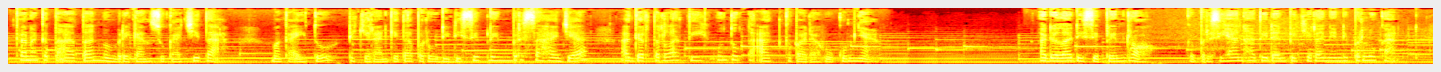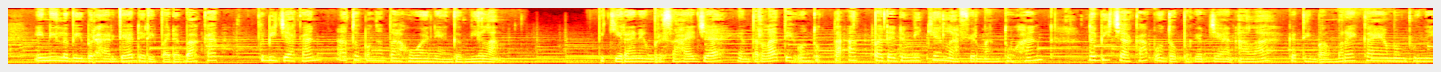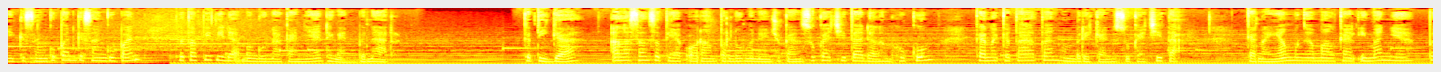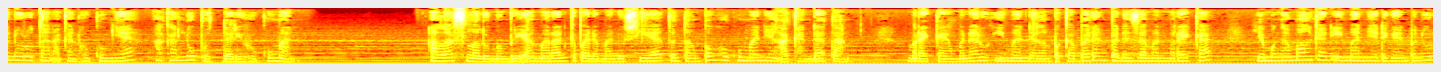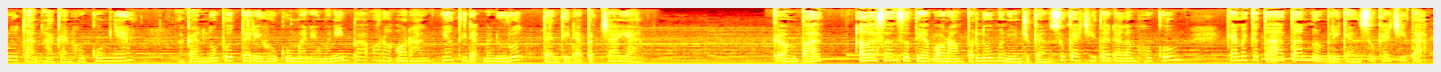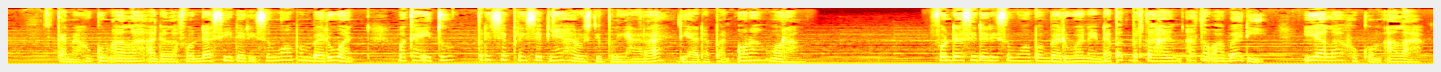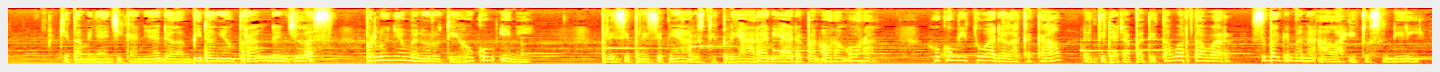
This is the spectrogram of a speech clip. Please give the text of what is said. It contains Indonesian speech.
karena ketaatan memberikan sukacita. Maka itu, pikiran kita perlu didisiplin bersahaja agar terlatih untuk taat kepada hukumnya. Adalah disiplin roh, kebersihan hati dan pikiran yang diperlukan. Ini lebih berharga daripada bakat, kebijakan, atau pengetahuan yang gemilang. Pikiran yang bersahaja, yang terlatih untuk taat pada demikianlah firman Tuhan, lebih cakap untuk pekerjaan Allah ketimbang mereka yang mempunyai kesanggupan-kesanggupan tetapi tidak menggunakannya dengan benar. Ketiga, alasan setiap orang perlu menunjukkan sukacita dalam hukum karena ketaatan memberikan sukacita. Karena yang mengamalkan imannya, penurutan akan hukumnya akan luput dari hukuman. Allah selalu memberi amaran kepada manusia tentang penghukuman yang akan datang. Mereka yang menaruh iman dalam pekabaran pada zaman mereka, yang mengamalkan imannya dengan penurutan akan hukumnya, akan luput dari hukuman yang menimpa orang-orang yang tidak menurut dan tidak percaya. Keempat, alasan setiap orang perlu menunjukkan sukacita dalam hukum karena ketaatan memberikan sukacita karena hukum Allah adalah fondasi dari semua pembaruan, maka itu prinsip-prinsipnya harus dipelihara di hadapan orang-orang. Fondasi dari semua pembaruan yang dapat bertahan atau abadi ialah hukum Allah. Kita menyajikannya dalam bidang yang terang dan jelas, perlunya menuruti hukum ini. Prinsip-prinsipnya harus dipelihara di hadapan orang-orang. Hukum itu adalah kekal dan tidak dapat ditawar-tawar, sebagaimana Allah itu sendiri.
